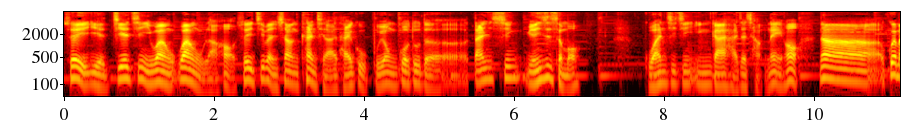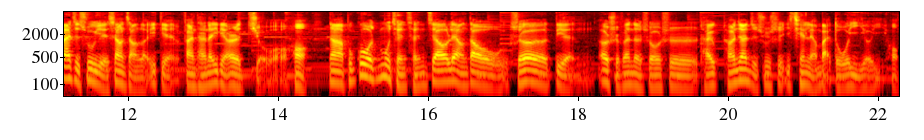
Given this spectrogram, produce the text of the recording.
所以也接近一万万五了哈，所以基本上看起来台股不用过度的担心，原因是什么？国安基金应该还在场内哈，那柜买指数也上涨了一点，反弹了一点二九哦哈，那不过目前成交量到十二点二十分的时候是台台湾加权指数是一千两百多亿而已哈。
